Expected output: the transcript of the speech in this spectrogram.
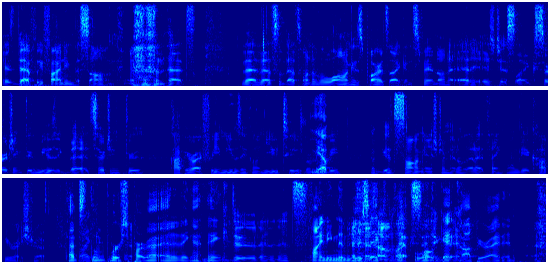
is definitely finding the song. that's that that's that's one of the longest parts I can spend on an edit is just like searching through Musicbed, searching through copyright free music on YouTube, or Yep. maybe a good song instrumental that I think won't get copyright struck. That's Like- the worst uh, part about editing, I think. Dude, and it's Finding the music like, that won't get there. copyrighted.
